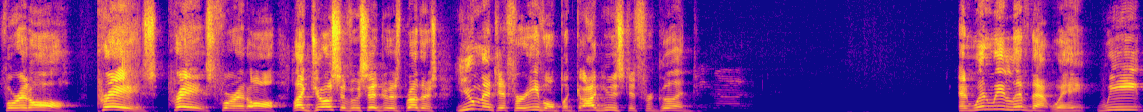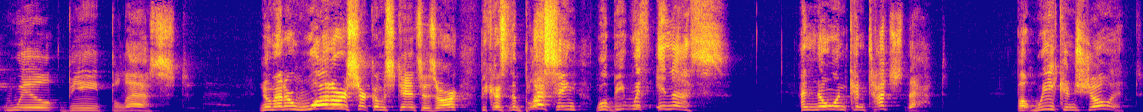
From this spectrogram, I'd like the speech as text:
for it all. Praise, praise for it all. Like Joseph, who said to his brothers, You meant it for evil, but God used it for good. And when we live that way, we will be blessed. No matter what our circumstances are, because the blessing will be within us. And no one can touch that. But we can show it.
